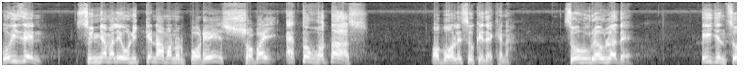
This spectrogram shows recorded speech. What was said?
ওই যে আলী অনিককে নামানোর পরে সবাই এত হতাশ। ও বলে চোখে দেখে না। চো হুরাউলা দেয়। এই যে চো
